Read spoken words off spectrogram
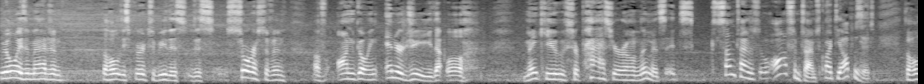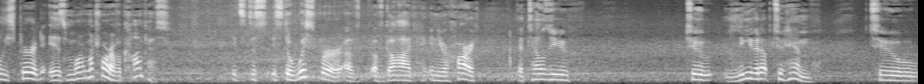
we always imagine the Holy Spirit to be this, this source of an of ongoing energy that will make you surpass your own limits. It's sometimes, oftentimes, quite the opposite. The Holy Spirit is more, much more of a compass. It's, it's the whisper of, of God in your heart that tells you to leave it up to Him, to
